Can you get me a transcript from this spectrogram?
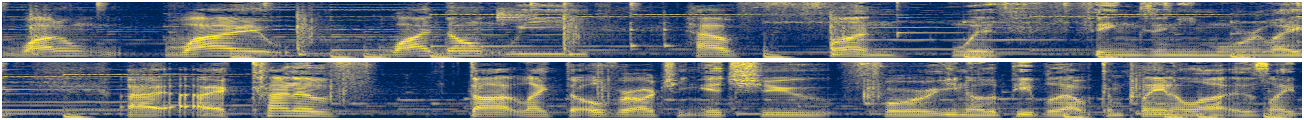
why don't why why don't we have fun with things anymore? Like, I I kind of thought like the overarching issue for you know the people that would complain a lot is like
